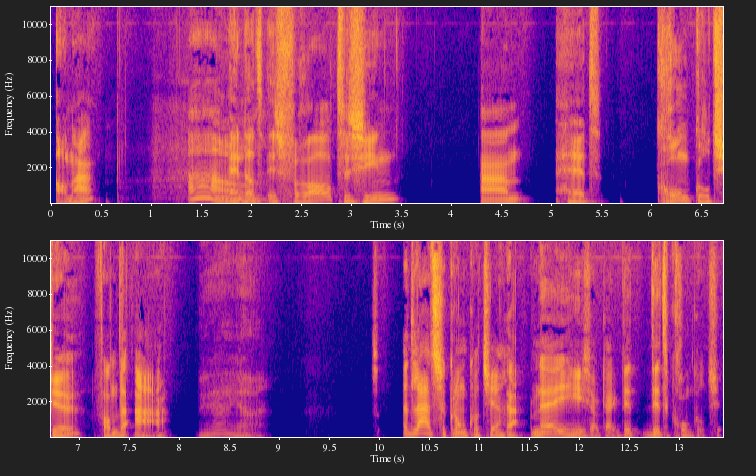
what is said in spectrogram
Anna. Oh. En dat is vooral te zien aan het kronkeltje van de A. Ja, ja. Het laatste kronkeltje. Ja, nee, hier zo. Kijk, dit, dit kronkeltje.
